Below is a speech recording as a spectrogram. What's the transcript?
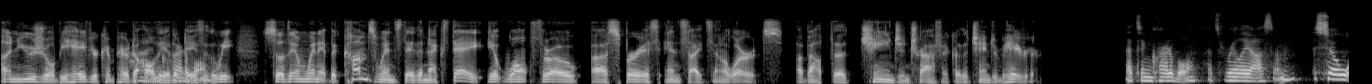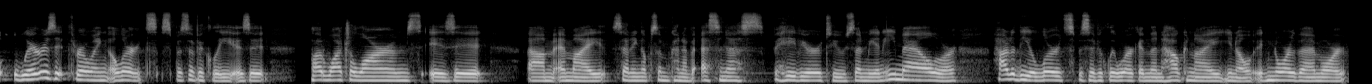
unusual behavior compared to oh, all the incredible. other days of the week. So then when it becomes Wednesday the next day, it won't throw uh, spurious insights and alerts about the change in traffic or the change in behavior. That's incredible. That's really awesome. So where is it throwing alerts specifically? Is it CloudWatch alarms? Is it um, am I setting up some kind of SNS behavior to send me an email or how do the alerts specifically work? And then how can i you know ignore them or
